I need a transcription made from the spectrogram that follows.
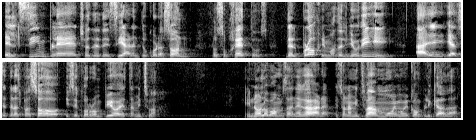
El simple hecho de desear en tu corazón los objetos del prójimo, del Yehudi, ahí ya se traspasó y se corrompió esta mitzvah. Y no lo vamos a negar, es una mitzvah muy muy complicada,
